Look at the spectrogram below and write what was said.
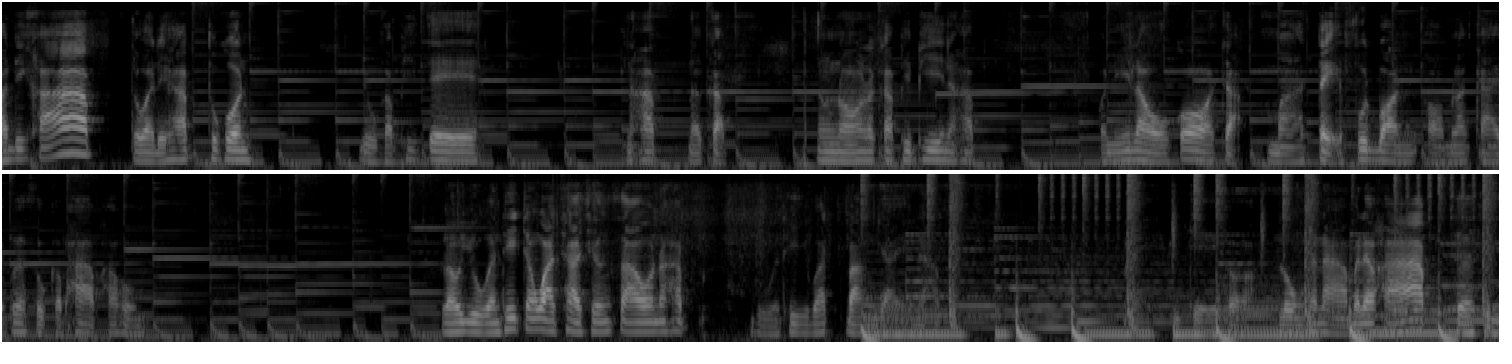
ัสดีครับ สวัสดีครับทุกคนอยู่กับพี่เจนะครับ แล้วกับน้องๆ แล้วกับพี่ๆ นะครับ วันนี้เราก็จะมาเตะฟุตบอลออกกำลังกายเพื่อสุขภาพครับผม เราอยู่กันที่จังหวัดฉะเชิงเซานะครับ อยู่ที่วัดบางใหญ่นะครับ พี่เจก็ลงสนามไปแล้วครับ เสื้อสี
